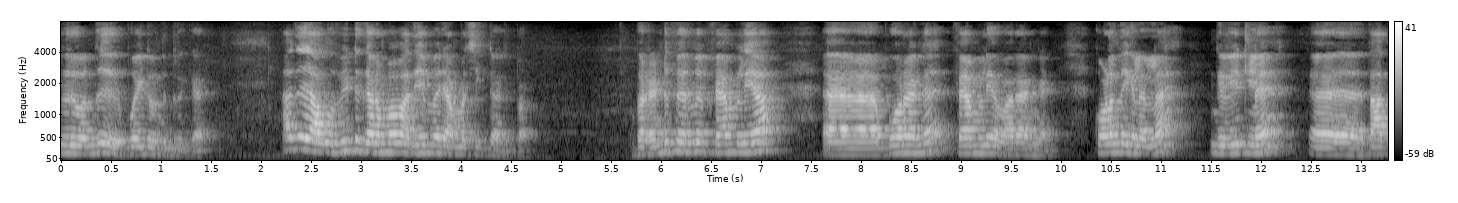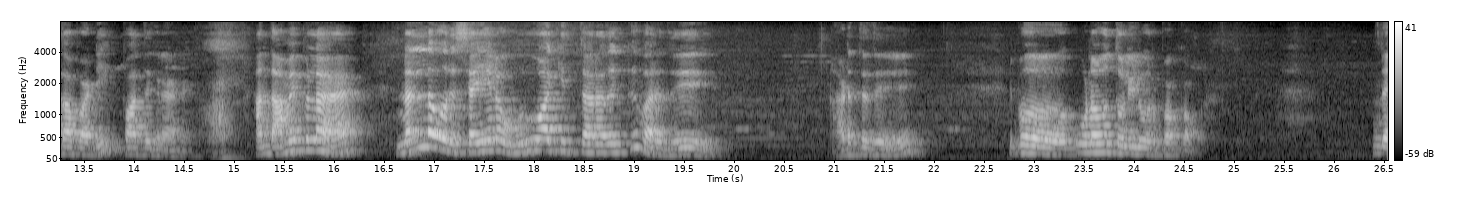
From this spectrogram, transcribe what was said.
இவர் வந்து போயிட்டு வந்துட்டுருக்கார் அது அவங்க வீட்டுக்காரமாகவும் அதே மாதிரி அமைச்சிக்கிட்டா இப்போ இப்போ ரெண்டு பேருமே ஃபேமிலியாக போகிறாங்க ஃபேமிலியாக வராங்க. குழந்தைகள் எல்லாம் இங்கே வீட்டில் தாத்தா பாட்டி பார்த்துக்கிறாங்க அந்த அமைப்பில் நல்ல ஒரு செயலை உருவாக்கி தரதுக்கு வருது. அடுத்தது இப்போ உணவு தொழில் ஒரு பக்கம். இந்த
